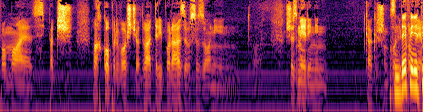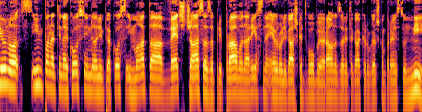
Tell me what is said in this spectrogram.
po moje si pač lahko privoščijo dva, tri poraze v sezoni in to še zmeri in kakršen koli. Definitivno in pa na Tinajkos in Olimpijakos imata več časa za pripravo na resne euroligaške dvoboje, ravno zaradi tega, ker v grškem prvenstvu ni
